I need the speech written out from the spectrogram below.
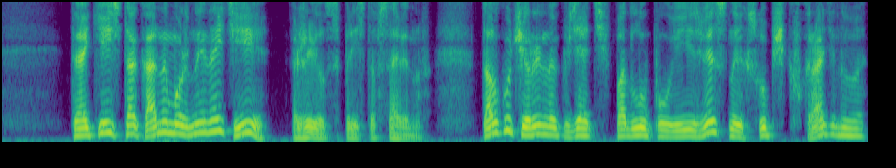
— Такие стаканы можно и найти, — оживился пристав Савинов. — Толкучий рынок взять под лупу и известных скупщиков краденого.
